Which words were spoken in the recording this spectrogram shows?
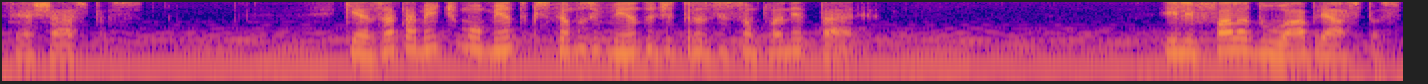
Fecha aspas. Que é exatamente o momento que estamos vivendo de transição planetária. Ele fala do, abre aspas,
